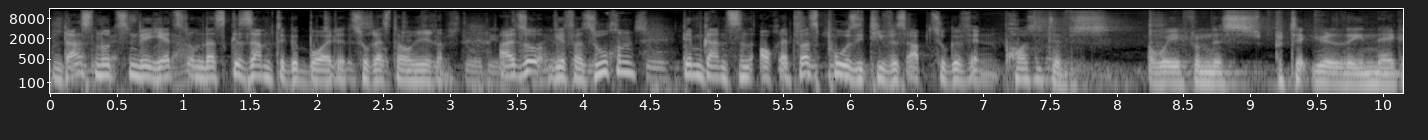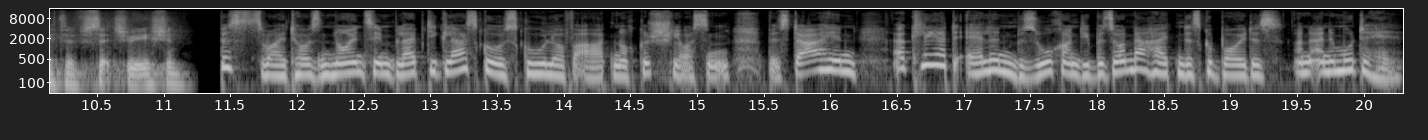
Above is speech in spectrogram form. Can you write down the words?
und das nutzen wir jetzt, um das gesamte Gebäude zu restaurieren. Also wir versuchen, dem Ganzen auch etwas Positives abzugewinnen positives away from this particularly negative situation. Bis 2019 bleibt die Glasgow School of Art noch geschlossen. Bis dahin erklärt Ellen Besuchern die Besonderheiten des Gebäudes an einem Modell.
